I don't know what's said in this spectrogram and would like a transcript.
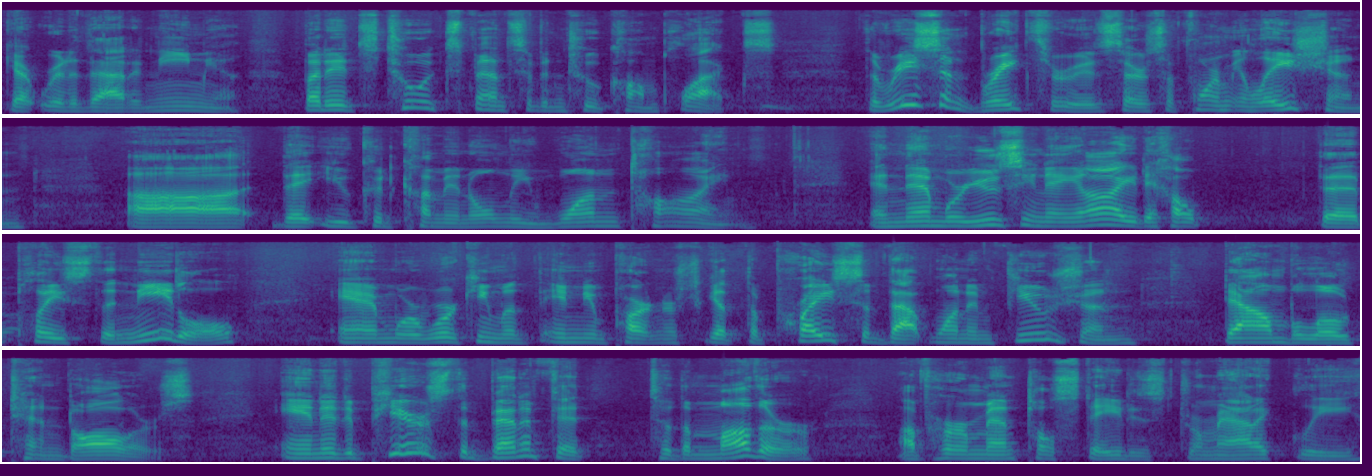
get rid of that anemia. But it's too expensive and too complex. The recent breakthrough is there's a formulation uh, that you could come in only one time. And then we're using AI to help the, place the needle, and we're working with Indian partners to get the price of that one infusion down below $10. And it appears the benefit to the mother of her mental state is dramatically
